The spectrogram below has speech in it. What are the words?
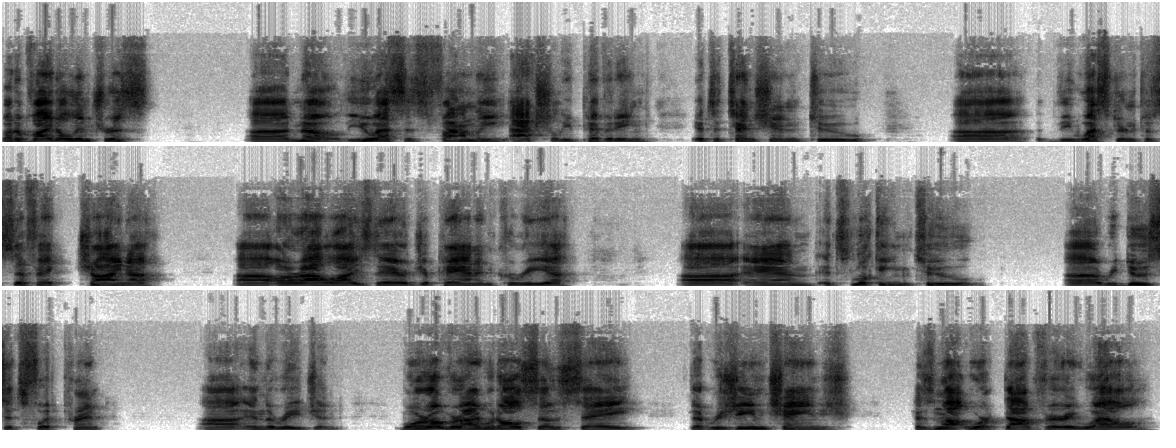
But a vital interest, uh, no. The US is finally actually pivoting its attention to uh, the Western Pacific, China, uh, our allies there, Japan and Korea, uh, and it's looking to uh, reduce its footprint uh, in the region. Moreover, I would also say that regime change has not worked out very well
